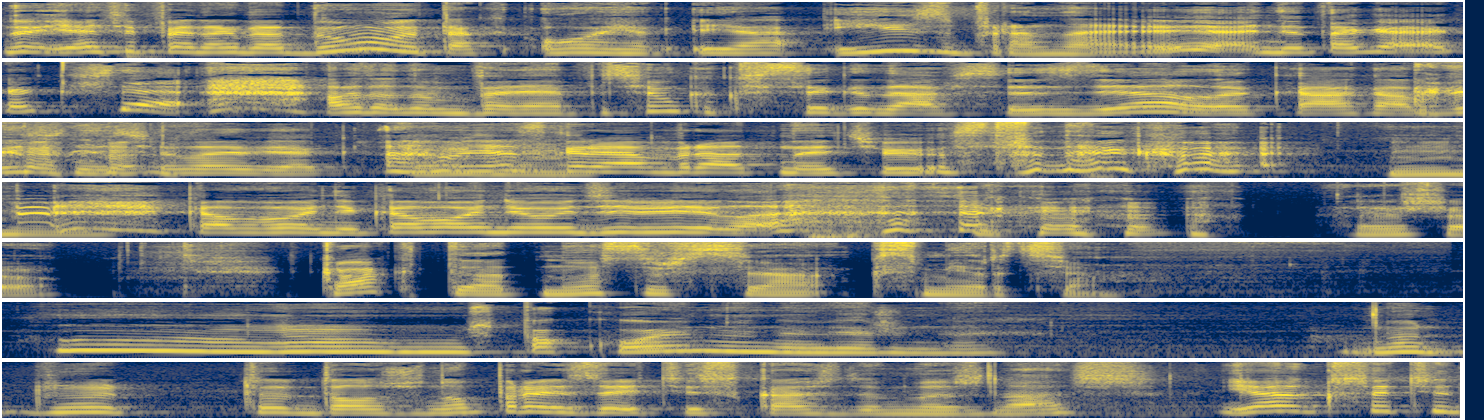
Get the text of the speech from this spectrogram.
Но я типа иногда думаю так, ой, я избранная, я не такая, как все. А потом думаю, бля, почему как всегда все сделала, как обычный человек? А у меня скорее обратное чувство такое. Кого, никого не удивило. Хорошо. Как ты относишься к смерти? Ну, спокойно, наверное. Ну, ну это должно произойти с каждым из нас. Я, кстати,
